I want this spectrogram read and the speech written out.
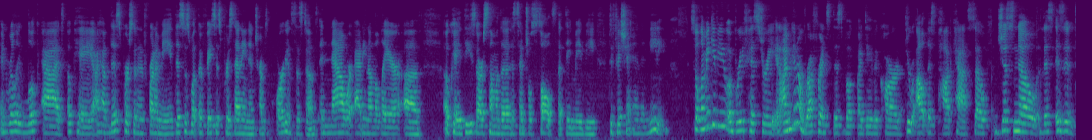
and really look at okay, I have this person in front of me. This is what their face is presenting in terms of organ systems. And now we're adding on the layer of okay, these are some of the essential salts that they may be deficient in and needing. So let me give you a brief history, and I'm going to reference this book by David Card throughout this podcast. So just know this isn't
